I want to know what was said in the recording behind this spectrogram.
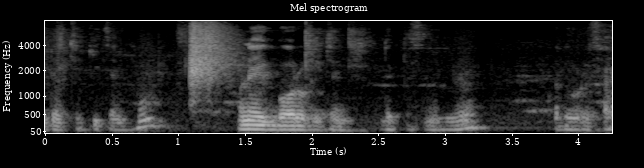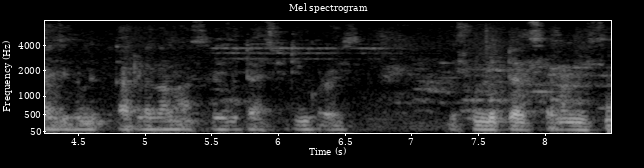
এটা হচ্ছে কিচেন হ্যাঁ? অনেক বড় কিচেন দেখতেছেন আপনারা? কত বড় সাইজ এখানে তাক লাগানো আছে টাইলস ফিটিং করা হয়েছে। সুন্দর টাইলস লাগানো হয়েছে।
